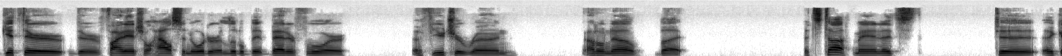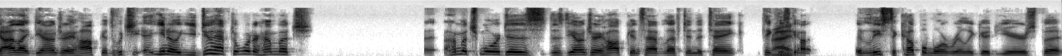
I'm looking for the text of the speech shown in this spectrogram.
get their their financial house in order a little bit better for a future run. I don't know, but it's tough, man. It's to a guy like DeAndre Hopkins, which you know you do have to wonder how much uh, how much more does does DeAndre Hopkins have left in the tank? I think right. he's got at least a couple more really good years, but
